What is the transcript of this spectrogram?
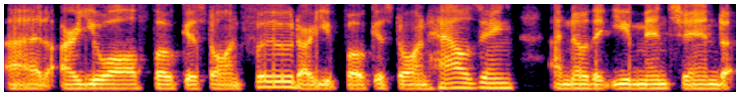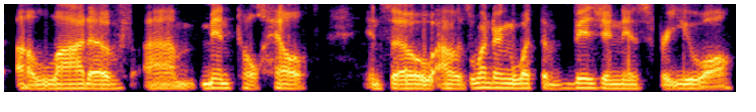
Uh, are you all focused on food? Are you focused on housing? I know that you mentioned a lot of um, mental health and so I was wondering what the vision is for you all.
